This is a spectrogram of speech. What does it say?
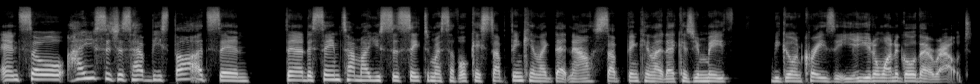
And so I used to just have these thoughts. And then at the same time, I used to say to myself, okay, stop thinking like that now. Stop thinking like that because you may be going crazy. You don't want to go that route.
